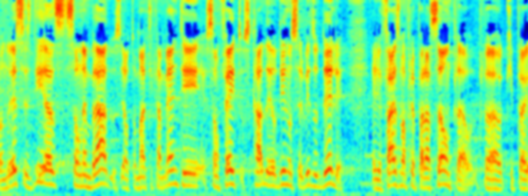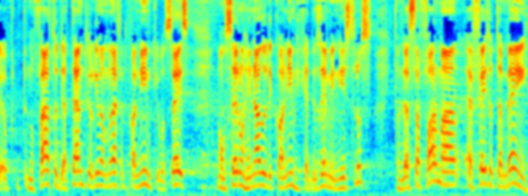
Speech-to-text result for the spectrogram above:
quando esses dias são lembrados e automaticamente são feitos, cada Yodi no serviço dele, ele faz uma preparação para que pra, no fato de atento e lima Melechet Kohanim, que vocês vão ser um reinado de Kohanim, que quer dizer ministros. Então, dessa forma, é feito também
